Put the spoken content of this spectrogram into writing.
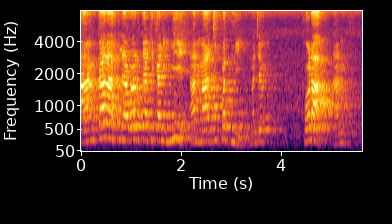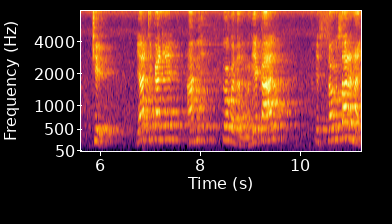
अहंकार असल्यावर त्या ठिकाणी मी आणि माझी पत्नी म्हणजे फोडा आणि खीळ या ठिकाणी आम्ही दोघं जण. मग हे काय? हे संसार नाही.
